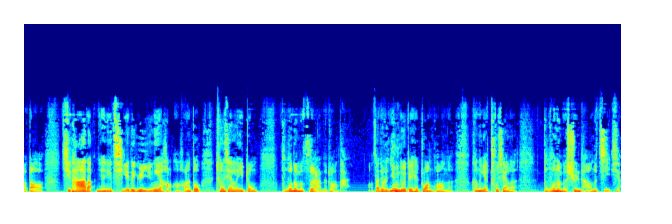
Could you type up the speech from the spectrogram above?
啊，到其他的，你看一个企业的运营也好啊，好像都呈现了一种不那么自然的状态。再就是应对这些状况呢，可能也出现了不那么寻常的迹象，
